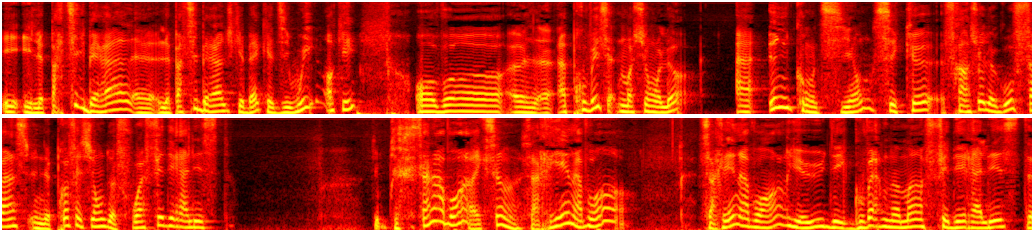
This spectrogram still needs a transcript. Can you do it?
Et, le Parti libéral, euh, le Parti libéral du Québec a dit, oui, OK, on va approuver cette motion-là à une condition, c'est que François Legault fasse une profession de foi fédéraliste. Qu'est-ce que ça a à voir avec ça? Ça n'a rien à voir. Ça n'a rien à voir. Il y a eu des gouvernements fédéralistes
